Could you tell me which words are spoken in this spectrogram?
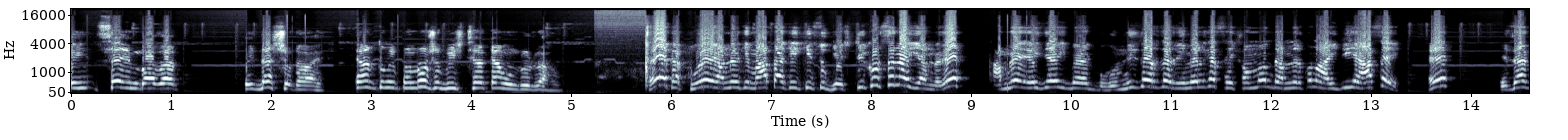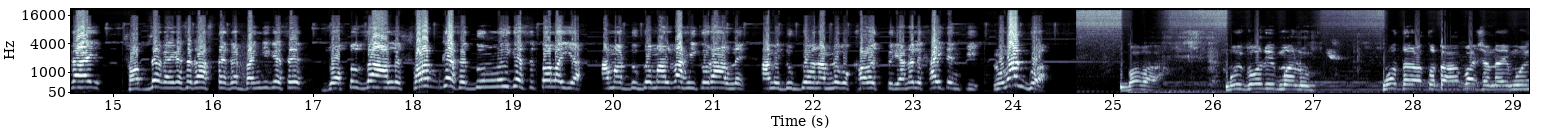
এই সেম বাজার ওই দেড়শো টাকায় এখন তুমি পনেরোশো বিশ টাকা কেমন করে রাখো? হে কাকু এই আপনার কি মাথা কি কিছু গেস্টি করছে নাকি আপনার রে আপনি এই যে ঘূর্ণিঝড় যে রিমেল গেছে সেই সম্বন্ধে আপনার কোনো আইডিয়া আছে? হ্যাঁ এ জায়গায় সব জায়গায় গেছে রাস্তাঘাট ভাঙ্গি গেছে যত যা আনলে সব গেছে দুনুই গেছে তলাইয়া। আমার দুগ্গ মাল রাহি করে আনলে আমি দুগ্ধ দুগ্গ আপনাকে খাওয়াত করি আনলে খাইতেন কি? রোমাগ্য বাবা মুই গরিব মানুষ। মোদের অত টাকা পয়সা নাই মুই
